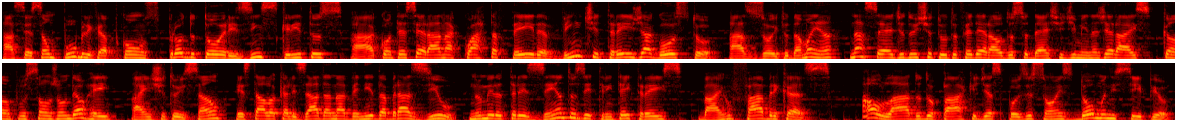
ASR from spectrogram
a sessão pública com os produtores inscritos acontecerá na quarta-feira, 23 de agosto, às 8 da manhã, na sede do Instituto Federal do Sudeste de Minas Gerais, campus São João del Rei. A instituição está localizada na Avenida Brasil, número 333, bairro Fábricas, ao lado do Parque de Exposições do município.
